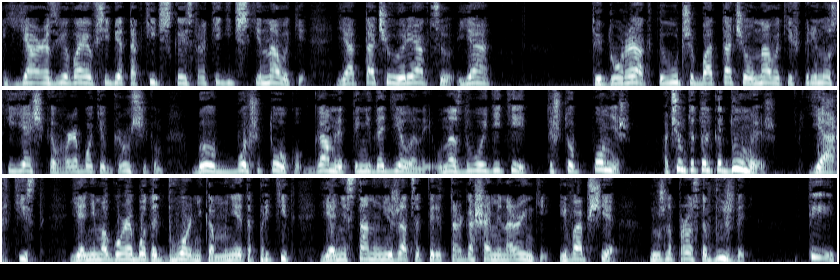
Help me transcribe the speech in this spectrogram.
я развиваю в себе тактические и стратегические навыки, я оттачиваю реакцию, я...» Ты дурак, ты лучше бы оттачивал навыки в переноске ящиков в работе грузчиком. Было бы больше толку. Гамлет ты недоделанный. У нас двое детей. Ты что, помнишь? О чем ты только думаешь? Я артист. Я не могу работать дворником, мне это претит. Я не стану унижаться перед торгашами на рынке. И вообще, нужно просто выждать. Ты...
